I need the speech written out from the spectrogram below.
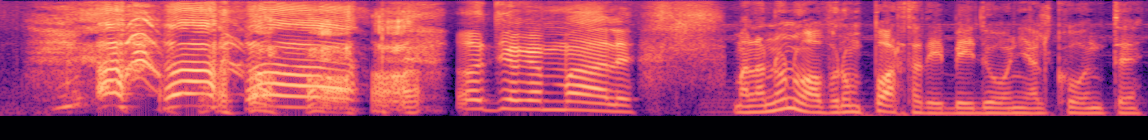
Oddio che male. Ma l'anno nuovo non porta dei bei doni al conte.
